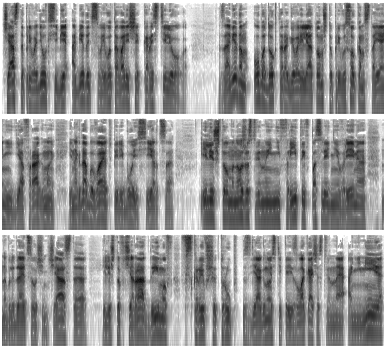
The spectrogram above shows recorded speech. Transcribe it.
часто приводил к себе обедать своего товарища Коростелева – за обедом оба доктора говорили о том, что при высоком стоянии диафрагмы иногда бывают перебои сердца, или что множественные нефриты в последнее время наблюдаются очень часто, или что вчера Дымов, вскрывший труп с диагностикой злокачественная анемия,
